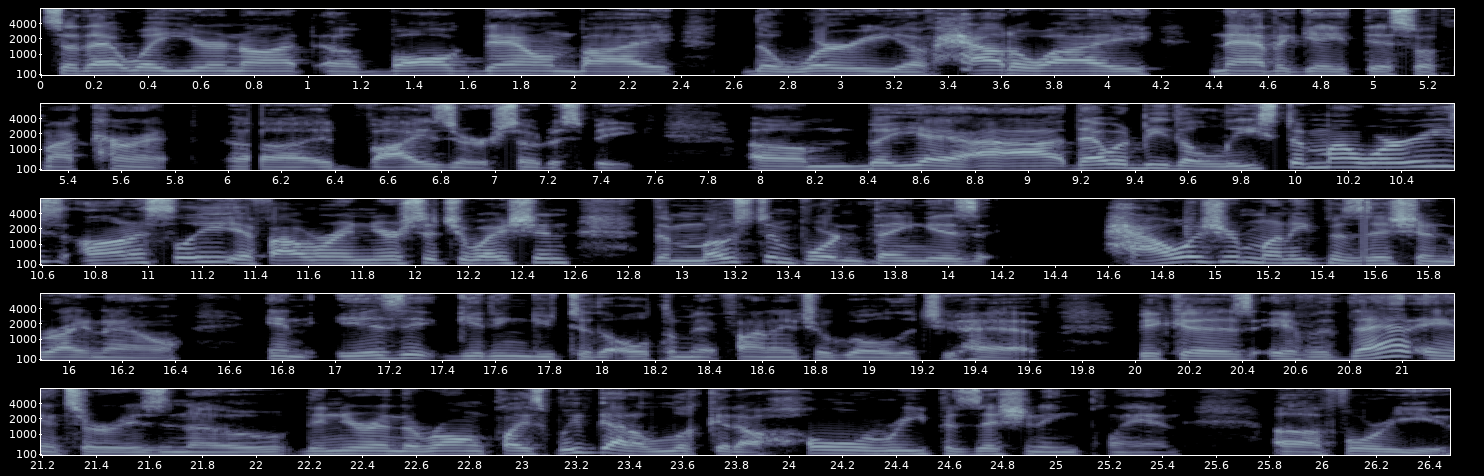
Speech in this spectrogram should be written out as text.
So that way you're not uh, bogged down by the worry of how do I navigate this with my current uh, advisor, so to speak. Um, but yeah, I, that would be the least of my worries, honestly, if I were in your situation. The most important thing is how is your money positioned right now? And is it getting you to the ultimate financial goal that you have? Because if that answer is no, then you're in the wrong place. We've got to look at a whole repositioning plan uh, for you.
